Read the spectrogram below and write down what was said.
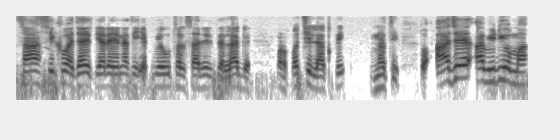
સાહ શીખવા જાય ત્યારે એનાથી એક બે ઉથલ સારી રીતે લાગે, પણ પછી લાગતી નથી. તો આજે આ વિડીયોમાં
